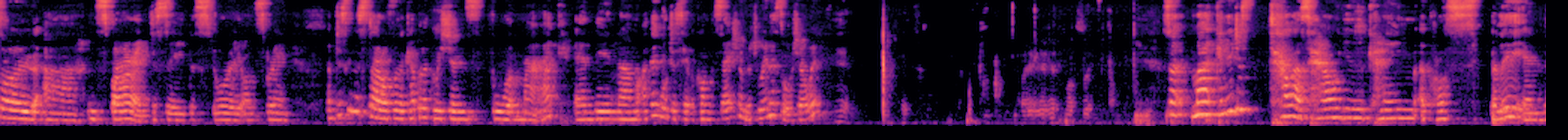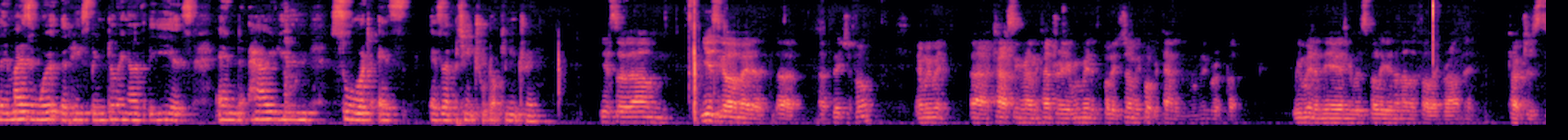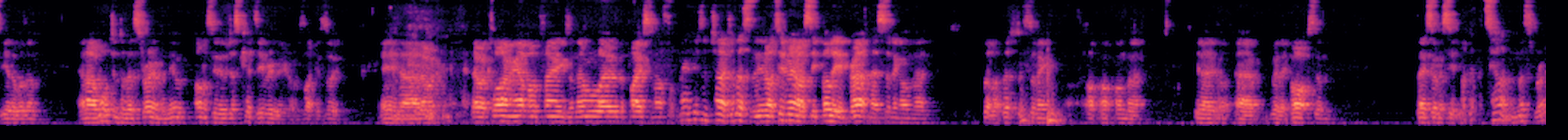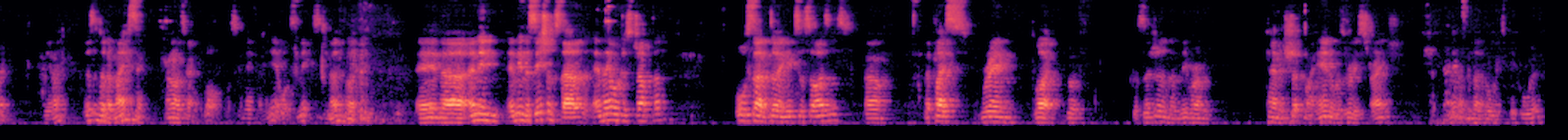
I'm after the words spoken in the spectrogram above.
so uh, inspiring to see this story on screen. I'm just going to start off with a couple of questions for Mark, and then um, I think we'll just have a conversation between us all, shall we? So, Mark, can you just tell us how you came across Billy and the amazing work that he's been doing over the years, and how you saw it as as a potential documentary? Yeah, so um, years ago I made a, a, a feature film, and we went uh, casting around the country, and we went into Billy's gym. We probably can't even remember it, but we went in there, and there was Billy and another fellow Grant, and coaches together with him. And I walked into this room, and there were, honestly there were just kids everywhere. It was like a zoo, and uh, they were they were climbing up on things, and they were all over the place. And I thought, man, who's in charge of this? And then I turned around, I see Billy and Grant, and they're sitting on the, like this, just sitting on, on on the, you know, uh, where they box, and they sort of said, look at the talent in this room, you know, isn't it amazing? And I was going, well, what's going to happen here? What's next? You know, like, and uh, and then and then the session started, and they all just jumped in, all started doing exercises. Um, the place ran like with precision, and everyone came and shook my hand. It was really strange. I don't know who these people were.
